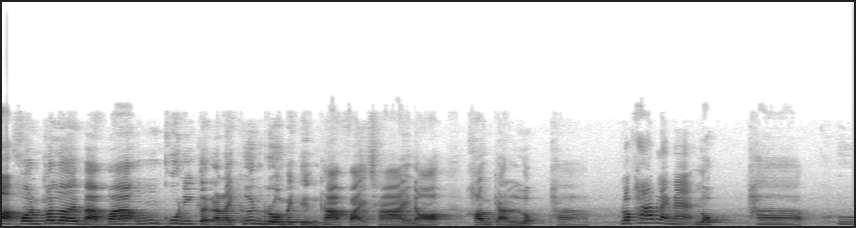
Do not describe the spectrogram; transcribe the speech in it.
อคนก็เลยแบบว่าอืมคู่นี้เกิดอะไรขึ้นรวมไปถึงค่ะฝ่ายชายเนาะเขามีการลบภาพ ลบภาพอะไรแม่ลบภาพ คู่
